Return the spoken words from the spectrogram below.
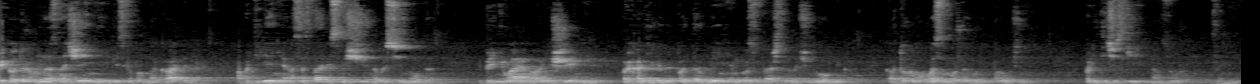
при котором назначение епископов на кафедры, определение о составе священного синода и принимаемого решения проходили бы под давлением государственного чиновника, которому, возможно, будет поручен политический надзор за ними.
